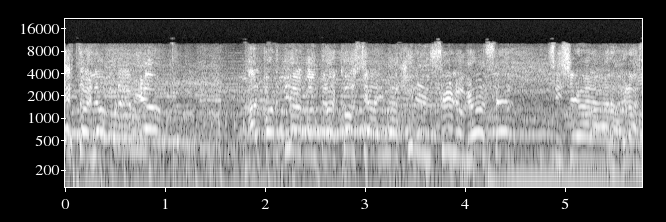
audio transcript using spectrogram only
Esto es la previa al partido contra Escocia. Imagínense lo que va a ser si llegan a ganar. Gracias.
